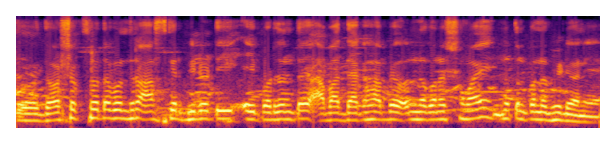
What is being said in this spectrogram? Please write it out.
তো দর্শক, শ্রোতা, বন্ধুরা, আজকের ভিডিওটি এই পর্যন্ত আবার দেখা হবে অন্য কোনো সময় নতুন কোনো ভিডিও নিয়ে।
